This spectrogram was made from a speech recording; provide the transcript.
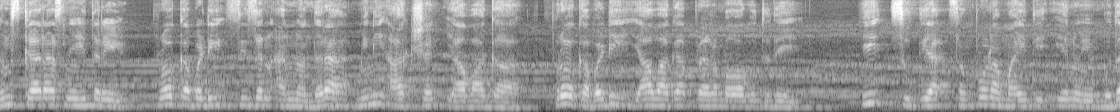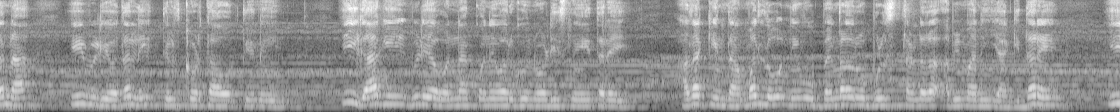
ನಮಸ್ಕಾರ ಸ್ನೇಹಿತರೆ ಪ್ರೋ ಕಬಡ್ಡಿ ಸೀಸನ್ ಹನ್ನೊಂದರ ಮಿನಿ ಆಕ್ಷನ್ ಯಾವಾಗ? ಪ್ರೋ ಕಬಡ್ಡಿ ಯಾವಾಗ ಪ್ರಾರಂಭವಾಗುತ್ತದೆ? ಈ ಸುದ್ದಿಯ ಸಂಪೂರ್ಣ ಮಾಹಿತಿ ಏನು ಎಂಬುದನ್ನು ಈ ವಿಡಿಯೋದಲ್ಲಿ ತಿಳಿಸ್ಕೊಡ್ತಾ ಹೋಗ್ತೀನಿ. ಹೀಗಾಗಿ ವಿಡಿಯೋವನ್ನು ಕೊನೆವರೆಗೂ ನೋಡಿ ಸ್ನೇಹಿತರೆ. ಅದಕ್ಕಿಂತ ಮೊದಲು ನೀವು ಬೆಂಗಳೂರು ಬುಲ್ಸ್ ತಂಡದ ಅಭಿಮಾನಿಯಾಗಿದ್ದರೆ ಈ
